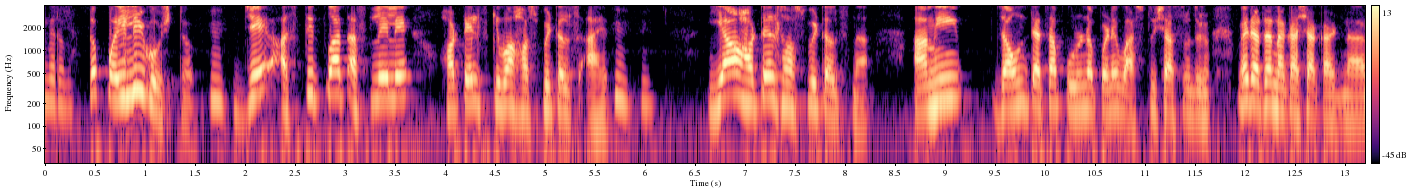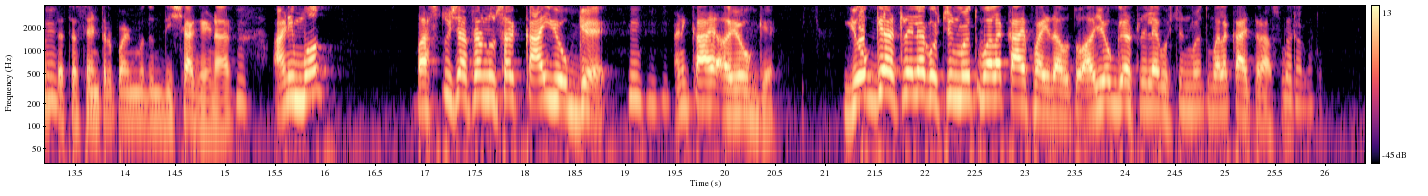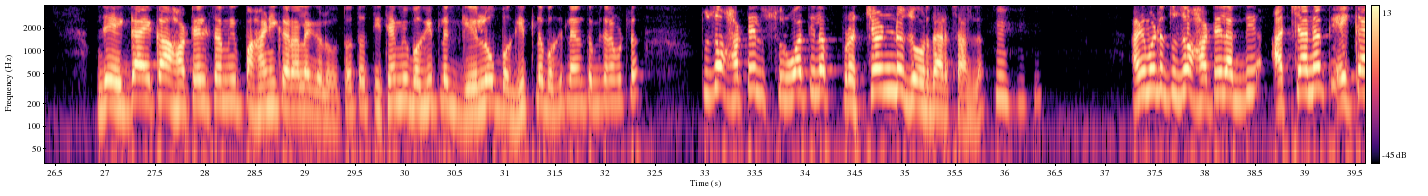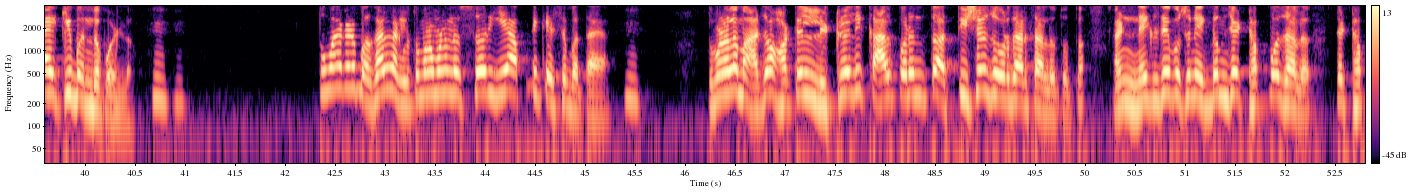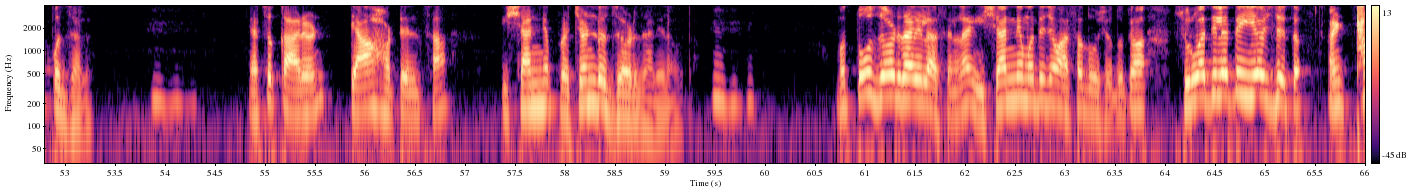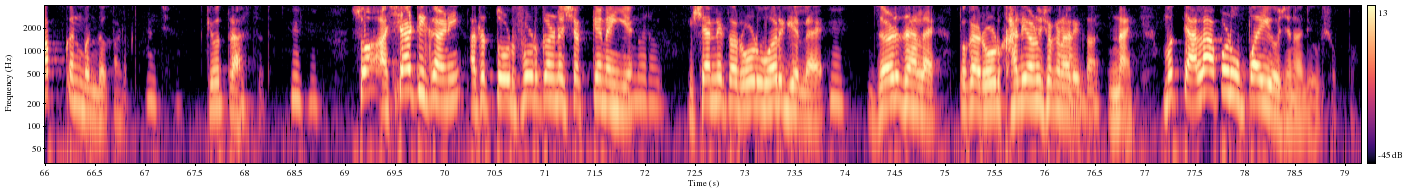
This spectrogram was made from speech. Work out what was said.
तर पहिली गोष्ट जे अस्तित्वात असलेले हॉटेल्स किंवा हॉस्पिटल्स आहेत. या हॉटेल्स हॉस्पिटल्सना आम्ही जाऊन त्याचा पूर्णपणे वास्तुशास्त्र दृष्टी म्हणजे त्याचा नकाशा काढणार त्याच्या सेंटर पॉईंटमधून दिशा घेणार. आणि मग वास्तुशास्त्रानुसार काय योग्य आहे. आणि काय अयोग्य आहे? योग्य असलेल्या गोष्टींमुळे तुम्हाला काय फायदा होतो? अयोग्य असलेल्या गोष्टींमुळे तुम्हाला काय त्रास होतो. म्हणजे एकदा एका हॉटेलचं मी पाहणी करायला गेलो होतो तर तिथे मी बघितलं गेलो बघितलं बघितल्यानंतर मी त्याला म्हटलं तुझं हॉटेल सुरुवातीला प्रचंड जोरदार चाललं. आणि म्हटलं तुझं हॉटेल अगदी अचानक एकाएकी बंद पडलं. तो माझ्याकडे बघायला लागला तो मला म्हणाला सर ये आपने कैसे बताया. तो म्हणाला माझं हॉटेल लिटरली कालपर्यंत अतिशय जोरदार चालत होतं आणि नेक्स्ट डे पासून एकदम जे ठप्प झालं ते ठप्पच झालं याचं कारण त्या हॉटेलचा ईशान्य प्रचंड जड झालेला होता. मग तो जड झालेला असेल ना ईशान्यमध्ये जेव्हा असा दोष येतो तेव्हा सुरुवातीला ते यश देतं आणि ठपकन बंद काढतं किंवा त्रास देतं. सो अशा ठिकाणी आता तोडफोड करणं शक्य नाहीये. ईशान्येचा रोड वर गेलाय जड झालाय तो काय रोड खाली आणू शकणार आहे का? नाही. मग त्याला आपण उपाययोजना देऊ शकतो.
